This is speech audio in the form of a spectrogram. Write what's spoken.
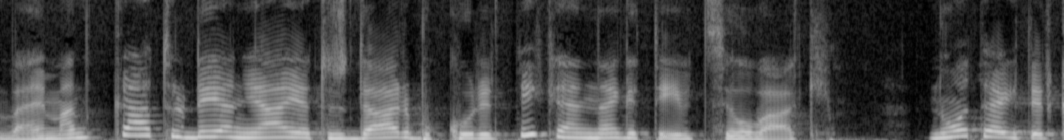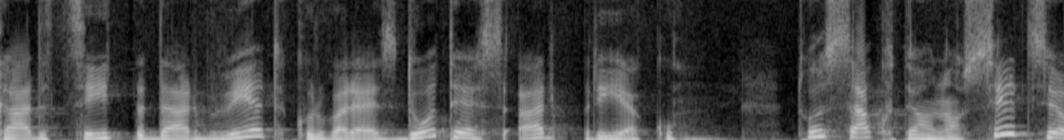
vai man katru dienu jāiet uz darbu, kur ir tikai negatīvi cilvēki. Noteikti ir kāda cita darba vieta, kur varēs doties ar prieku. To saku tev no sirds, jo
